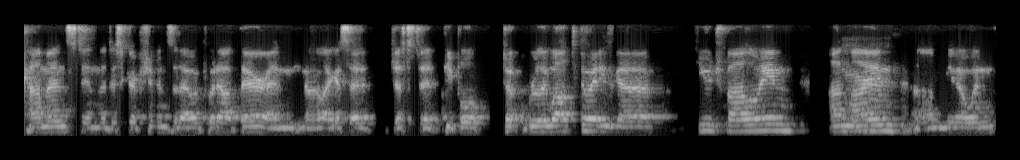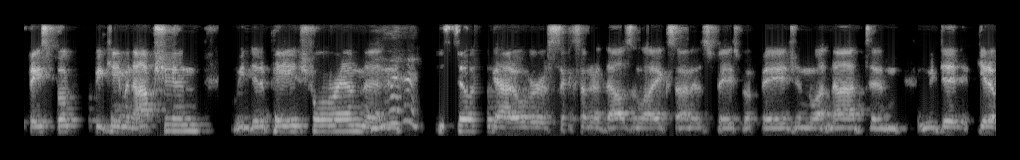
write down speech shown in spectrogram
comments in the descriptions that I would put out there. And, you know, like I said, just that people took really well to it. He's got a huge following online. Yeah. Um, you know, when Facebook became an option, we did a page for him, and yeah. he still got over 600,000 likes on his Facebook page and whatnot. And we did get a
